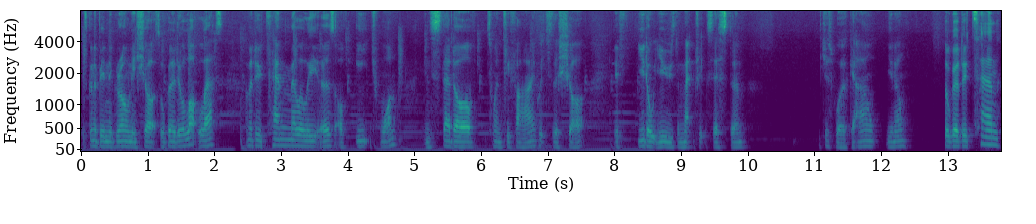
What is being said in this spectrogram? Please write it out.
It's going to be a Negroni shot, so we're going to do a lot less. I'm going to do 10 milliliters of each one instead of 25, which is a shot. If you don't use the metric system, just work it out, you know. So we're going to do 10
